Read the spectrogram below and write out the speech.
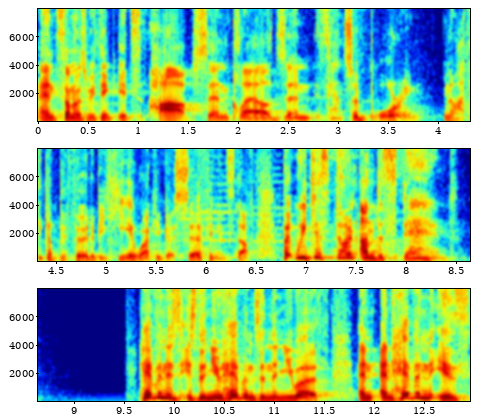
And sometimes we think it's harps and clouds, and it sounds so boring. You know, I think I prefer to be here where I could go surfing and stuff. But we just don't understand. Heaven is, is the new heavens and the new earth. And, and heaven is,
